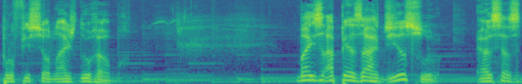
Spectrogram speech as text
profissionais do ramo. Mas, apesar disso, essas,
